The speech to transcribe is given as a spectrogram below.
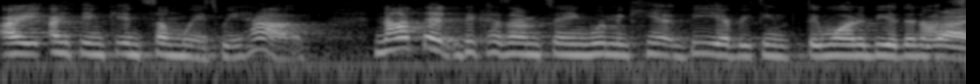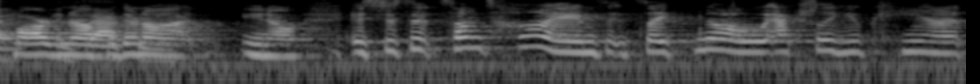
I, I think in some ways we have. Not that because I'm saying women can't be everything that they want to be, or they're not Right, smart enough, or they're not, you know. It's just that sometimes it's like, no, actually, you can't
